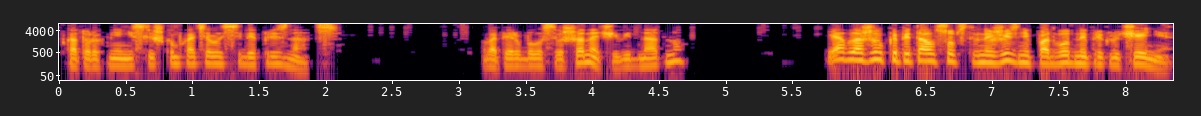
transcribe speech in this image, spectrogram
в которых мне не слишком хотелось себе признаться. Во-первых, было совершенно очевидно одно. Я вложил капитал собственной жизни в подводные приключения.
